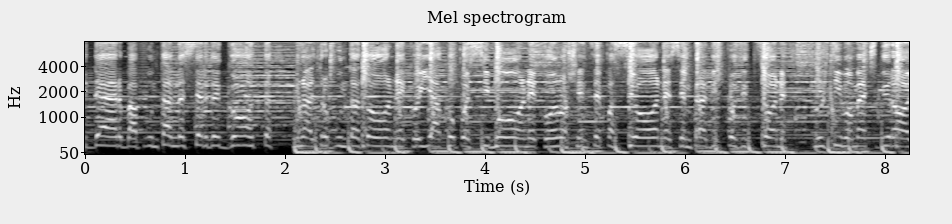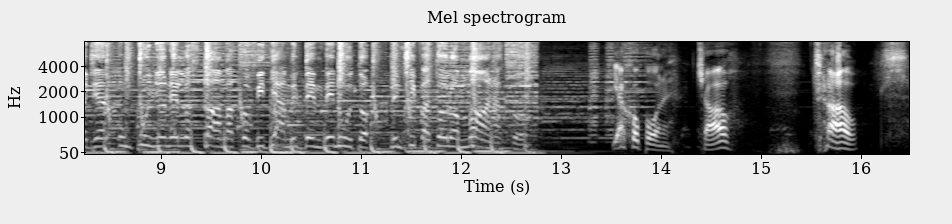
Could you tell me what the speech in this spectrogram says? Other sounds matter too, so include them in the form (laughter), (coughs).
d'erba puntando a essere the goat, un altro puntatone con Jacopo e Simone, conoscenza e passione, sempre a disposizione, l'ultimo match di Roger, un pugno nello stomaco, vi diamo il benvenuto, Principatolo Monaco. Jacopone, ciao. (laughs) Ciao.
